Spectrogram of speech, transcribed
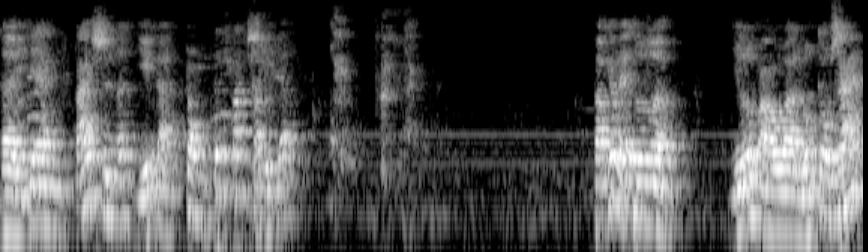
thời gian tái sinh nó diễn ra trong tích tắc sau khi chết. Phật giáo đại thừa dựa vào uh, luận câu sáng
